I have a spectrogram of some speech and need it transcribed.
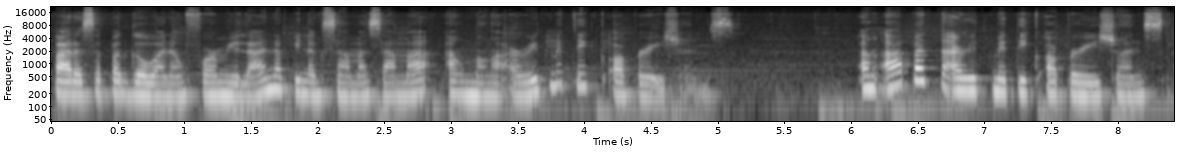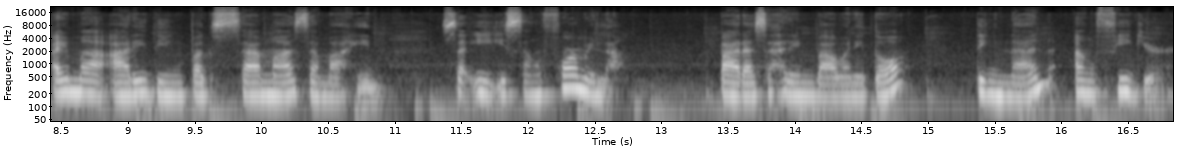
Para sa paggawa ng formula na pinagsama-sama ang mga arithmetic operations. Ang apat na arithmetic operations ay maaari ding pagsama-samahin sa iisang formula. Para sa halimbawa nito, tingnan ang figure.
